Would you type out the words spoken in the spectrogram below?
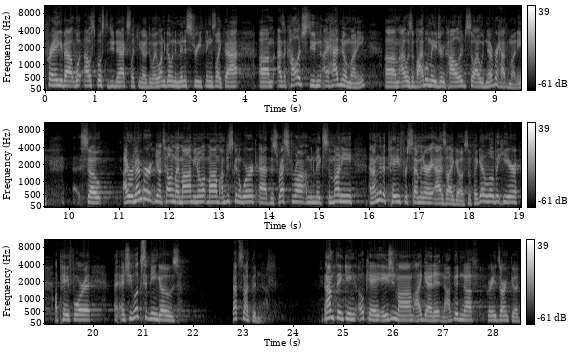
praying about what I was supposed to do next, like, you know, do I want to go into ministry, things like that. Um, as a college student, I had no money. Um, I was a Bible major in college, so I would never have money. So I remember, you know, telling my mom, you know what, mom, I'm just going to work at this restaurant. I'm going to make some money and I'm going to pay for seminary as I go. So if I get a little bit here, I'll pay for it. And she looks at me and goes, That's not good enough. And I'm thinking, okay, Asian mom, I get it, not good enough, grades aren't good.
